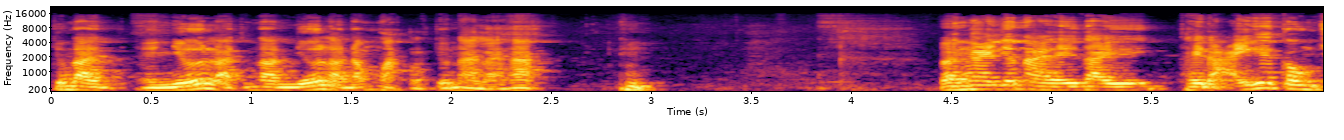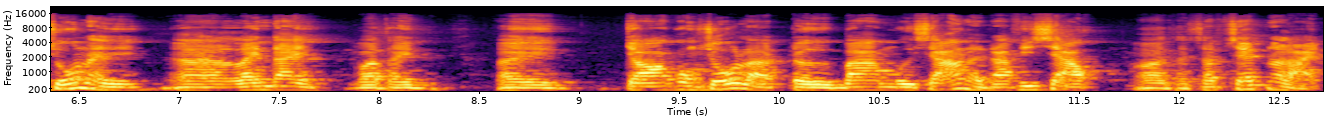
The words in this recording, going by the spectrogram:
Chúng ta nhớ là chúng ta nhớ là đóng mặt là chỗ này lại ha. Và ngay chỗ này thì thầy thầy đẩy cái con số này à, lên đây và thầy, thầy cho con số là trừ 36 này ra phía sau. Ờ, à, thầy sắp xếp nó lại.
